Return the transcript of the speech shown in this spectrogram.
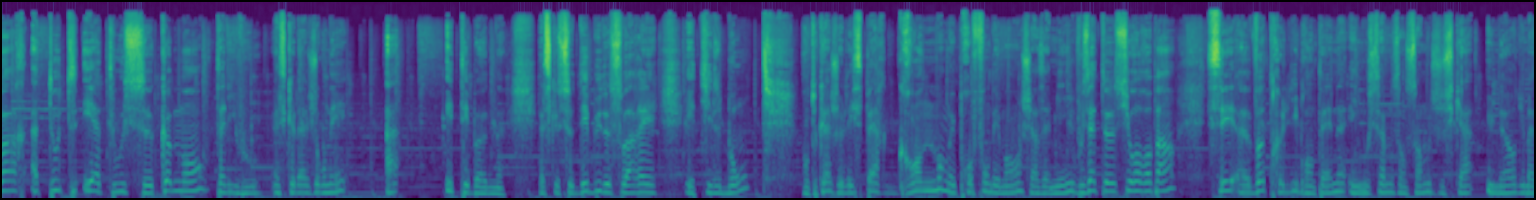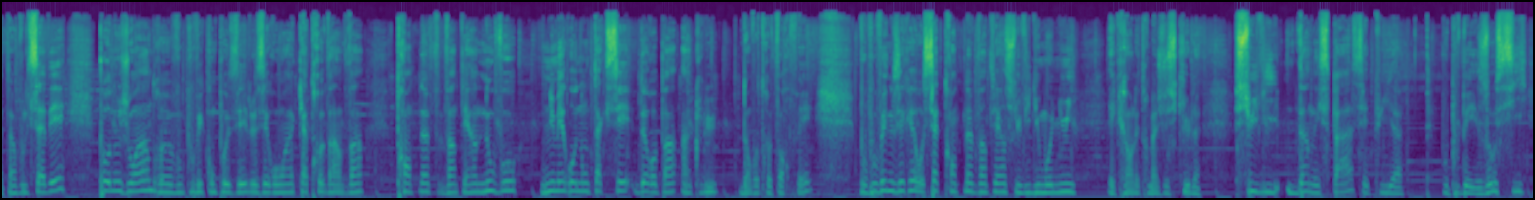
Bonsoir à toutes et à tous. Comment allez-vous? Est-ce que la journée a été bonne? Est-ce que ce début de soirée est-il bon? En tout cas, je l'espère grandement et profondément, chers amis. Vous êtes euh, sur Europe 1, c'est euh, votre libre antenne et nous sommes ensemble jusqu'à 1h du matin. Vous le savez, pour nous joindre, vous pouvez composer le 01 80 20 39 21, nouveau numéro non taxé d'Europe 1 inclus dans votre forfait. Vous pouvez nous écrire au 739 21 suivi du mot nuit, écrit en lettres majuscules, suivi d'un espace. Et puis, euh, vous pouvez aussi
